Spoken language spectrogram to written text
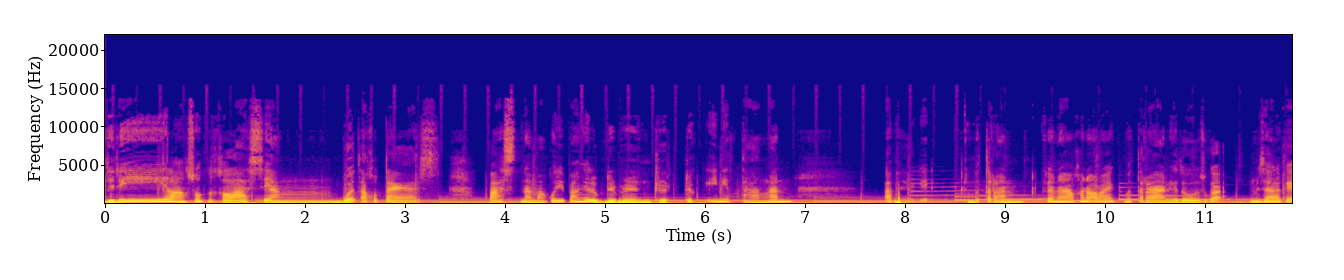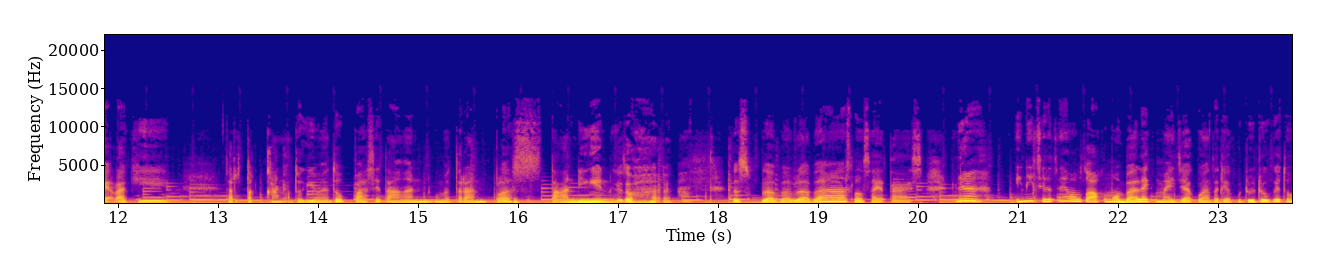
Jadi langsung ke kelas yang buat aku tes. Pas nama aku dipanggil bener-bener dredek ini tangan apa ya kayak gemeteran. Karena kan orangnya gemeteran gitu suka misalnya kayak lagi tertekan atau gimana tuh pasti tangan gemeteran plus tangan dingin gitu. Terus bla bla bla bla selesai tes. Nah ini ceritanya waktu aku mau balik ke meja aku yang tadi aku duduk itu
